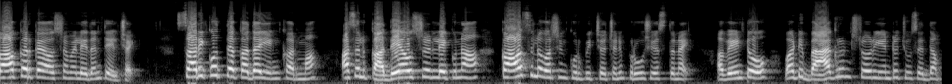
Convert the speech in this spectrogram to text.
కాకరకాయ అవసరమే లేదని తేల్చాయి. సరికొత్త కథ ఏం కర్మ? అసలు కథే అవసరం లేకున్నా కాసుల వర్షం కురిపించవచ్చని ప్రూవ్ చేస్తున్నాయి. అవేంటో వాటి బ్యాక్గ్రౌండ్ స్టోరీ ఏంటో చూసేద్దాం.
